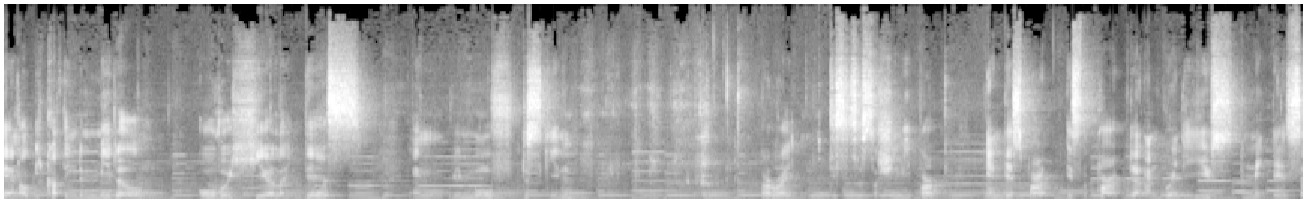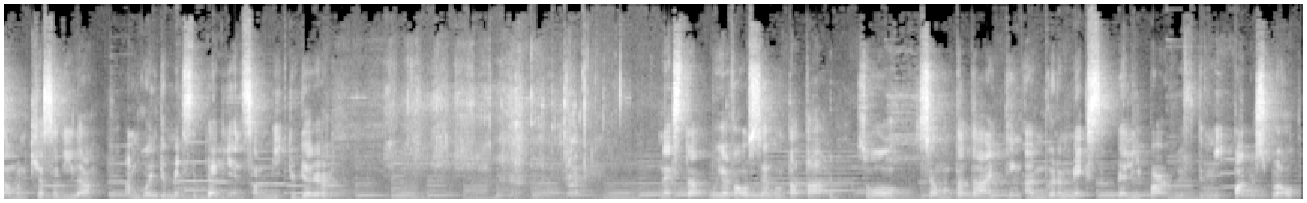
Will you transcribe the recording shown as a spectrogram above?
Then I'll be cutting the middle over here like this and remove the skin. Alright, this is the sashimi part. And this part is the part that I'm going to use to make the salmon quesadilla. I'm going to mix the belly and some meat together. Next up, we have our salmon tartar. So, salmon tartar, I think I'm gonna mix the belly part with the meat part as well.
